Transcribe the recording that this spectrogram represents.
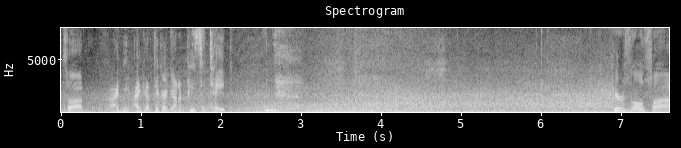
That's uh, I, I think I got a piece of tape. Here's those uh,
